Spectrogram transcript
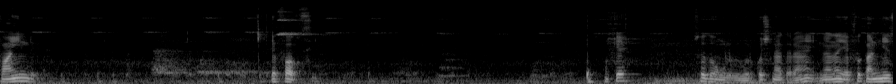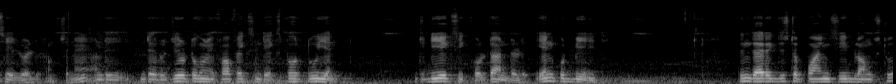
find f of c okay so இது உங்களுக்கு ஒரு கொஸ்டினாக தரேன் என்னென்னா f continuous real value function and integral zero to one f of x into x power two n into dx equal to 100 n could be anything then there exists a point c belongs to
